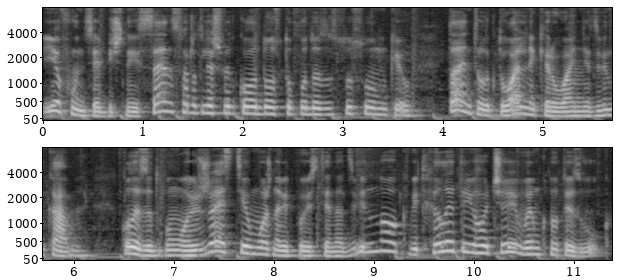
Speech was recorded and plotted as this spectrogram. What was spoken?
Є функція бічний сенсор для швидкого доступу до застосунків та інтелектуальне керування дзвінками, коли за допомогою жестів можна відповісти на дзвінок, відхилити його чи вимкнути звук.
